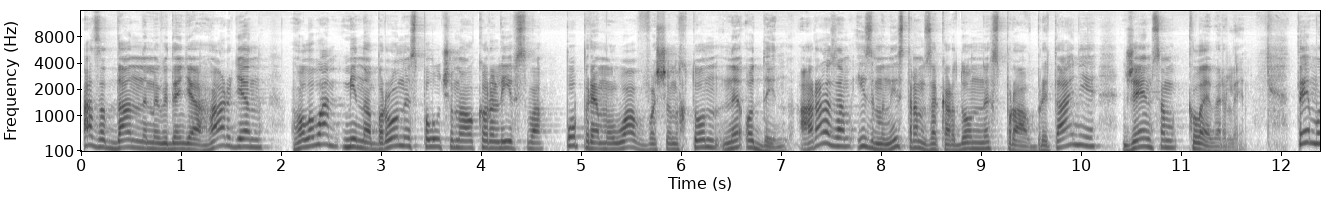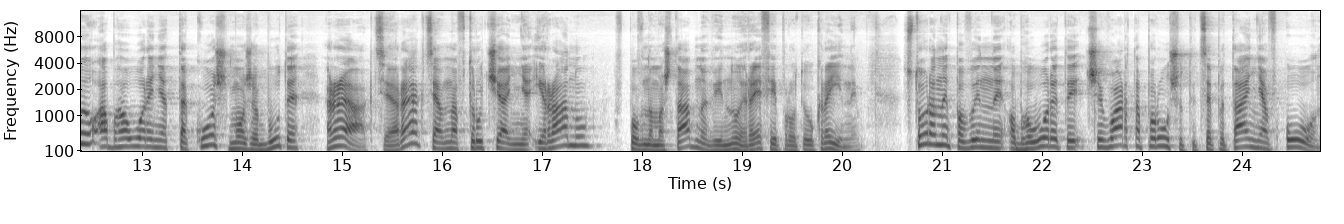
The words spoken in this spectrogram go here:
А за даними видання Guardian, голова Міноборони Сполученого Королівства попрямував в Вашингтон не один, а разом із міністром закордонних справ Британії Джеймсом Клеверлі. Темою обговорення також може бути реакція. Реакція на втручання Ірану в повномасштабну війну РФ проти України. Сторони повинні обговорити, чи варто порушити це питання в ООН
